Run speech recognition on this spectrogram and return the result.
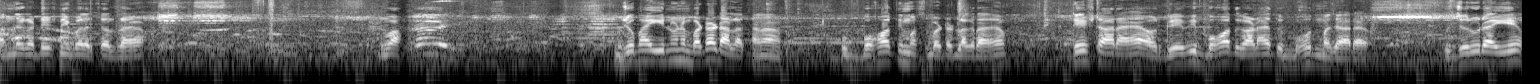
अंदर का टेस्ट नहीं पता चल रहा है। वाह। जो भाई इन्होंने बटर डाला था ना वो बहुत ही मस्त बटर लग रहा है। टेस्ट आ रहा है और ग्रेवी बहुत गाढ़ा है तो बहुत मज़ा आ रहा है। तो ज़रूर आइए।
